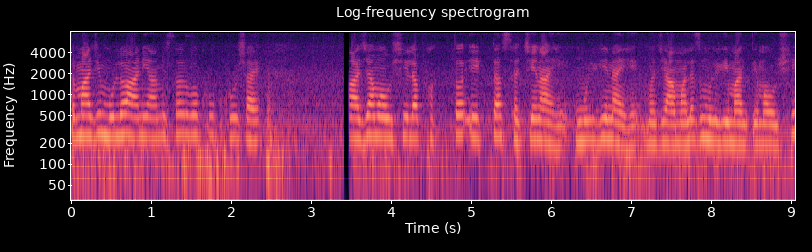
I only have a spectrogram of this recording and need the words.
तर माझी मुलं आणि आम्ही सर्व खूप खुश आहे. माझ्या मावशीला फक्त एकटा सचिन आहे मुलगी नाही. आहे म्हणजे आम्हालाच मुलगी मानते मावशी.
